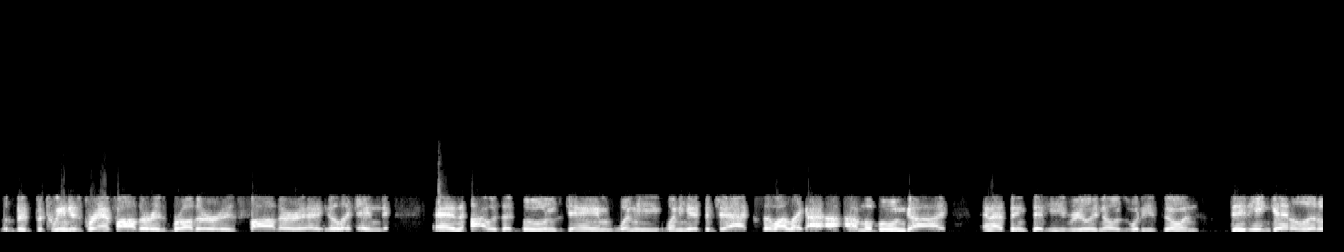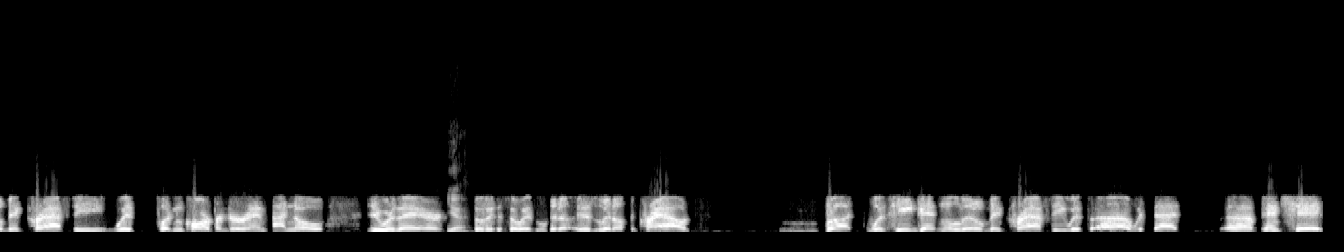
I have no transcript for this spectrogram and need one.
Be- Between his grandfather, his brother, his father, eh, like and and I was at Boone's game when he when he hit the jack. So I like I I'm a Boone guy, and I think that he really knows what he's doing did he get a little bit crafty with putting Carpenter in? I know you were there, Yeah. so that, so it lit up, it lit up the crowd. But was he getting a little bit crafty with uh, with that uh, pinch hit?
